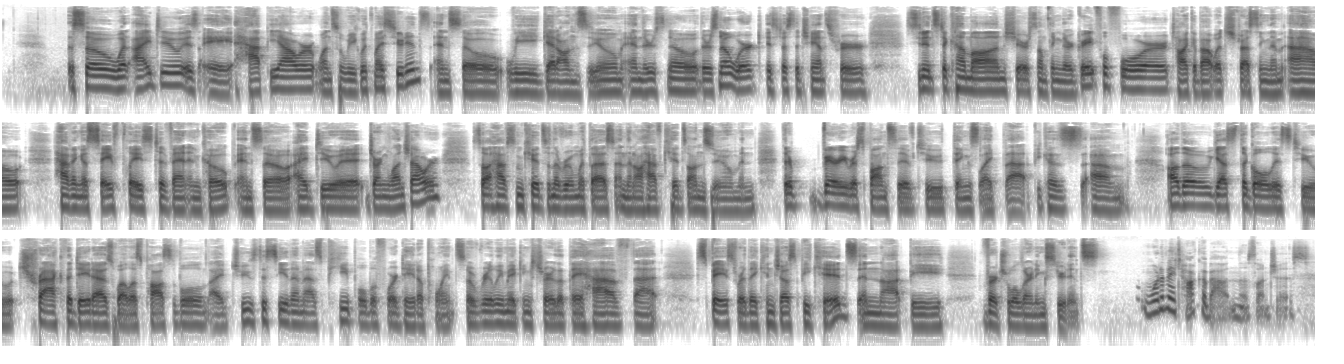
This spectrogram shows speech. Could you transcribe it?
So, what I do is a happy hour once a week with my students. And so we get on Zoom and there's no there's no work. It's just a chance for students to come on, share something they're grateful for, talk about what's stressing them out, having a safe place to vent and cope. And so I do it during lunch hour. So I'll have some kids in the room with us and then I'll have kids on Zoom. And they're very responsive to things like that because um, although, yes, the goal is to track the data as well as possible, I choose to see them as people before data point. So, really making sure that they have that space where they can just be kids and not be virtual learning students. What do they talk about in those lunches?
